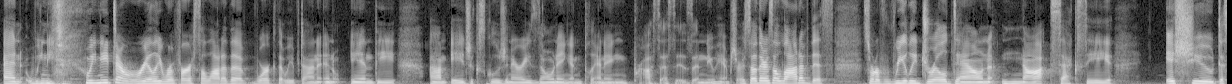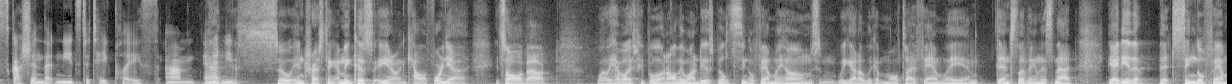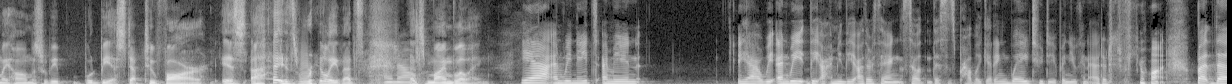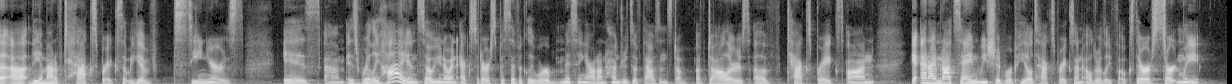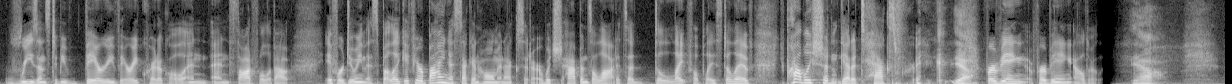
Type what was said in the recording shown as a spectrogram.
and we need to, we need to really reverse a lot of the work that we've done in in the um, age exclusionary zoning and planning processes in New Hampshire. So there's a lot of this sort of really drilled down, not sexy issue discussion that needs to take place. Um, and that it needs so interesting. I mean, because you know, in California, it's all about well, we have all these people, and all they want to do is build single family homes, and we got to look at multifamily and dense living and this and that. The idea that, that single family homes would be would be a step too far is uh, is really that's I know. that's mind blowing. Yeah, and we need. I mean, yeah, we and we the. I mean, the other thing. So this is probably getting way too deep, and you can edit it if you want. But the uh, the amount of tax breaks that we give seniors is um, is really high, and so you know in Exeter specifically, we're missing out on hundreds of thousands of, of dollars of tax breaks on. And I'm not saying we should repeal tax breaks on elderly folks. There are certainly reasons to be very very critical and and thoughtful about if we're doing this but like if you're buying a second home in Exeter which happens a lot it's a delightful place to live you probably shouldn't get a tax break Yeah. for being for being elderly Yeah.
